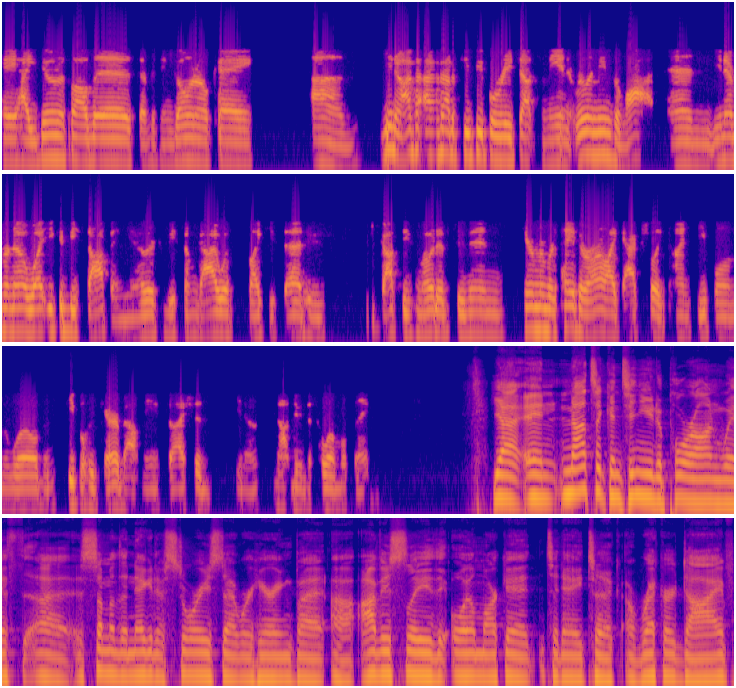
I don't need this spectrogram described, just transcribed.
hey, how you doing with all this? Everything going okay?" Um, you know, I've, I've had a few people reach out to me, and it really means a lot. And you never know what you could be stopping. You know, there could be some guy with, like you said, who's got these motives who then he remembers, hey, there are like actually kind people in the world and people who care about me, so I should, you know, not do this horrible thing. Yeah, and not to continue to pour on with uh, some of the negative stories that we're hearing, but uh, obviously the oil market today took a record dive.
